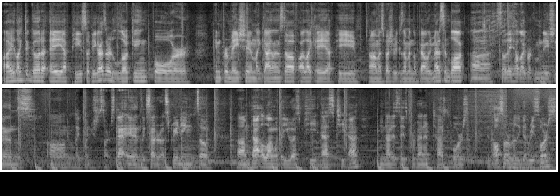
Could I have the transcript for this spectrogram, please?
I like to go to AAFP. So if you guys are looking for information like guideline stuff, I like AAFP, um, especially because I'm in the family medicine block. Uh, so they have like recommendations on like when you should start statins, etc., screening. So um, that along with the USPSTF, United States Preventive Task Force, is also a really good resource.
